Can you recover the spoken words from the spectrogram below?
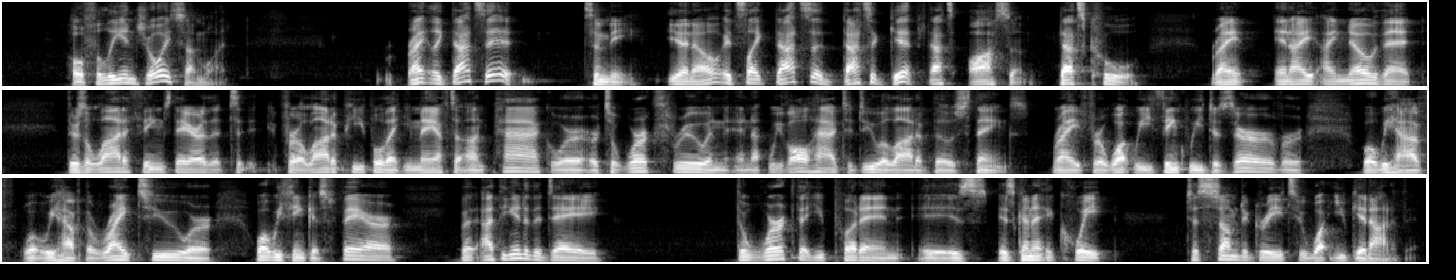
hopefully enjoy somewhat. Right? Like that's it to me. You know, it's like that's a that's a gift. That's awesome. That's cool. Right? And I I know that there's a lot of things there that t- for a lot of people that you may have to unpack or or to work through and and we've all had to do a lot of those things, right? For what we think we deserve or what we have what we have the right to or what we think is fair. But at the end of the day, the work that you put in is is going to equate to some degree to what you get out of it,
